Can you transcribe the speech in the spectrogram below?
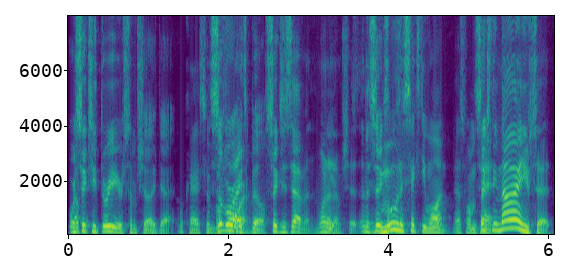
or 63 or some shit like that. Okay, so Civil before. Rights Bill 67, one of them shit. In the The 60s. moon is 61. That's what I'm saying. 69, you said.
